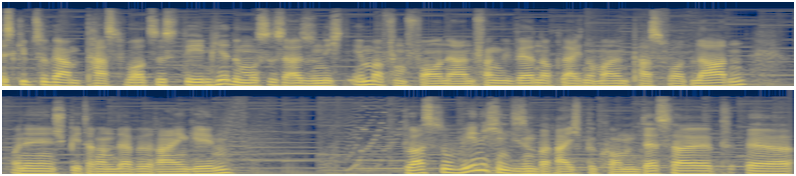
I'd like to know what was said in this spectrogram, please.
Es gibt sogar ein Passwortsystem hier. Du musst es also nicht immer von vorne anfangen. Wir werden auch gleich nochmal ein Passwort laden und in den späteren Level reingehen. Du hast so wenig in diesem Bereich bekommen, deshalb äh,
